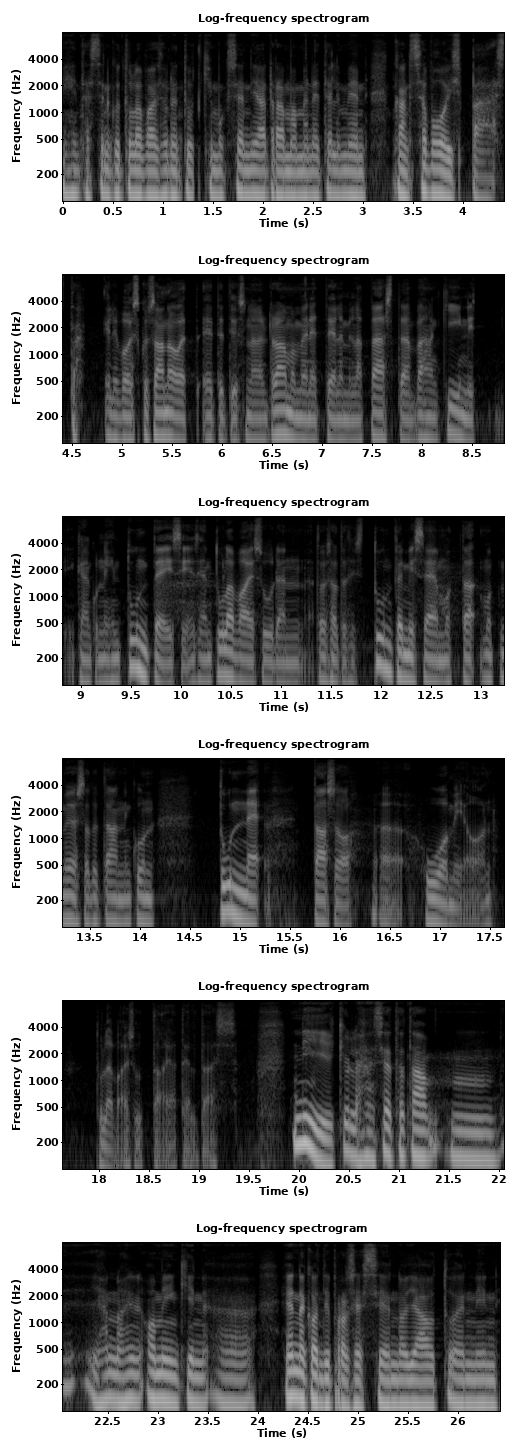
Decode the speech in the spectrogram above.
mihin tässä niin kuin tulevaisuuden tutkimuksen ja draamamenetelmien kanssa voisi päästä. Eli voisiko sanoa, että, että jos näillä draamamenetelmillä päästään vähän kiinni ikään kuin niihin tunteisiin, siihen tulevaisuuden toisaalta siis tuntemiseen, mutta, mutta myös otetaan niin kuin tunnetaso huomioon tulevaisuutta ajateltaessa. Niin, kyllähän se tota, mm, ihan noihin omiinkin äh, ennakointiprosessien nojautuen, niin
